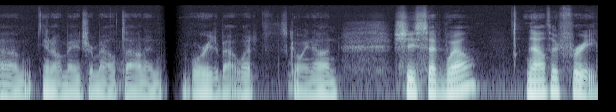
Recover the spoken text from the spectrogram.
um, you know, a major meltdown and worried about what's going on, she said, well, now they're free.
